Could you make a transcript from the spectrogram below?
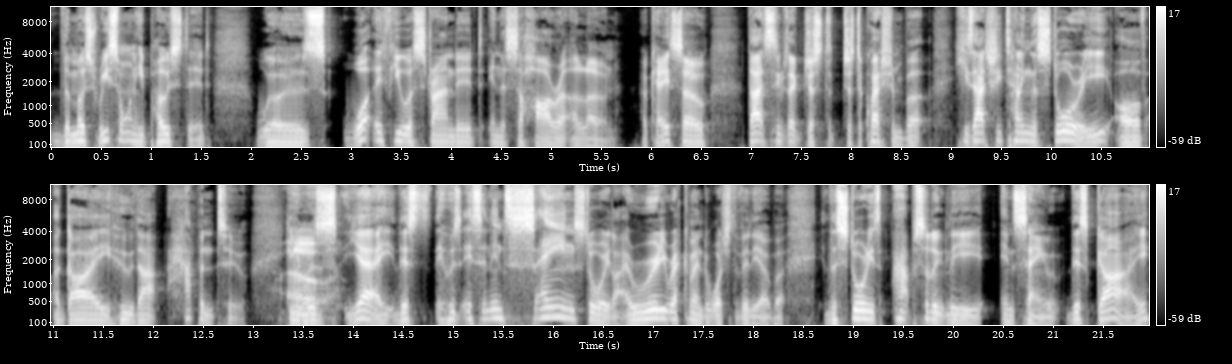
the most recent one he posted was what if you were stranded in the Sahara alone? Okay, so that seems like just a, just a question, but he's actually telling the story of a guy who that happened to. He Oh. was yeah, he- this it was it's an insane story. Like I really recommend to watch the video, but the story is absolutely insane. This guy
